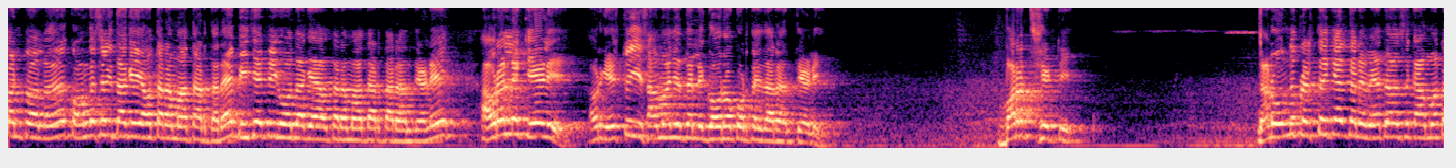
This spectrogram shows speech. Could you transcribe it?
ಬಂಟ್ವಾಲ್ ಕಾಂಗ್ರೆಸ್ ಇದ್ದಾಗ ಯಾವ ಥರ ಮಾತಾಡ್ತಾರೆ? ಬಿ ಜೆ ಪಿಗೆ ಹೋದಾಗ ಯಾವ ಥರ ಮಾತಾಡ್ತಾರೆ ಅಂತೇಳಿ ಅವರಲ್ಲೇ ಕೇಳಿ, ಅವ್ರಿಗೆ ಎಷ್ಟು ಈ ಸಮಾಜದಲ್ಲಿ ಗೌರವ ಕೊಡ್ತಾ ಇದ್ದಾರೆ ಅಂತೇಳಿ ಭರತ್ ಶೆಟ್ಟಿ. ನಾನು ಒಂದು ಪ್ರಶ್ನೆ ಕೇಳ್ತೇನೆ ವೇದವಾಸ ಕಾಮತ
